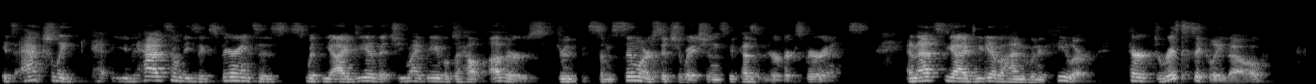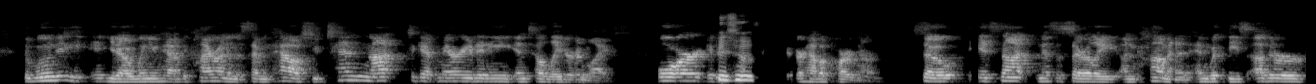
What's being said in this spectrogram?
it's actually you've had some of these experiences with the idea that you might be able to help others through some similar situations because of your experience. And that's the idea behind the wounded healer. Characteristically, though, the wounded, you know, when you have the Chiron in the seventh house, you tend not to get married any until later in life, or if it's Mhm. or have a partner. So it's not necessarily uncommon. And with these other,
